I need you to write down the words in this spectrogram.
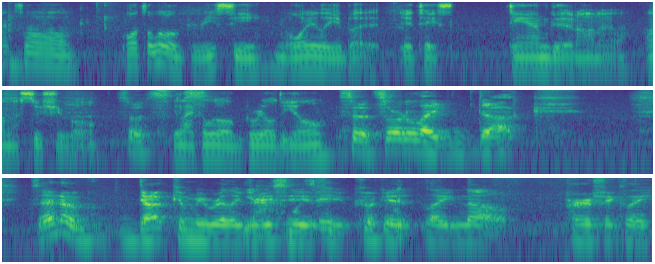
it's a well, it's a little greasy and oily, but it tastes damn good on a on a sushi roll. so it's You like a little grilled eel. so it's sort of like duck. Cause I know duck can be really Yeah, greasy if it- you cook it like not perfectly.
